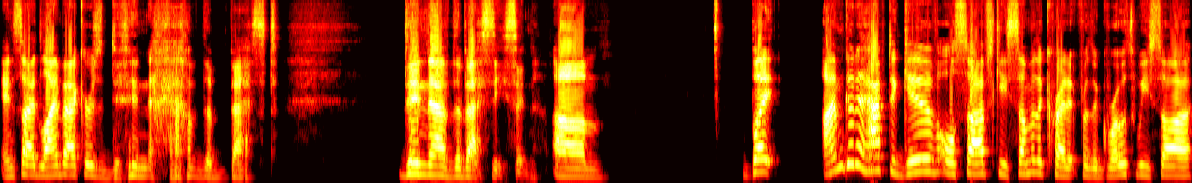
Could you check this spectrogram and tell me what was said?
Inside linebackers didn't have the best didn't have the best season. Um, but I'm going to have to give Olsavsky some of the credit for the growth we saw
